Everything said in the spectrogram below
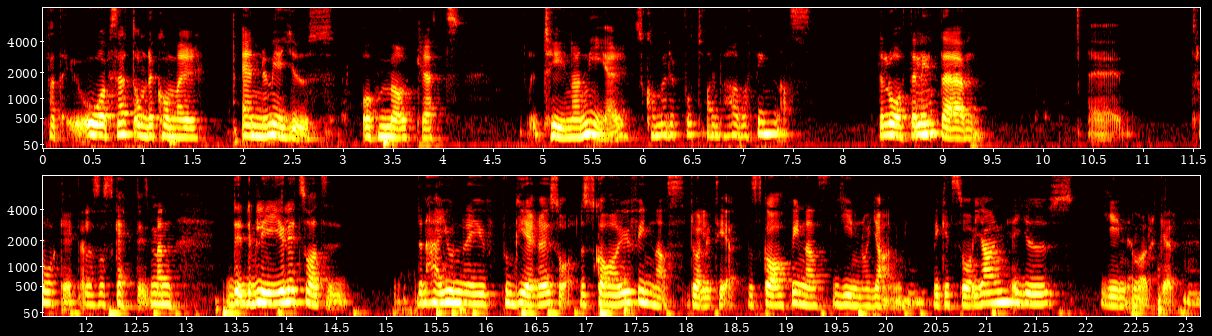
för att oavsett om det kommer ännu mer ljus och mörkret tynar ner, så kommer det fortfarande behöva finnas. Det låter Mm. lite eh, tråkigt eller så skeptiskt, men det, det blir ju lite så att den här jorden ju, fungerar ju så. Det ska ju finnas dualitet. Det ska finnas yin och yang. Mm. Vilket så, yang är ljus, yin är mörker. Mm.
